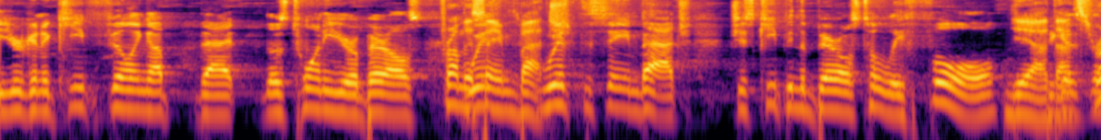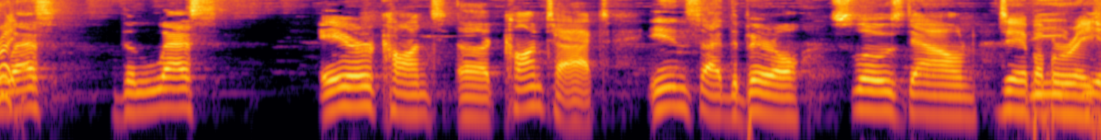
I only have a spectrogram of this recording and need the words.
you're going to keep filling up that those 20 year barrels From the with- same batch. with the same batch, just keeping the barrels totally full. Yeah, because that's the right. Less the less air con- uh, contact inside the barrel slows down The evaporation. The,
